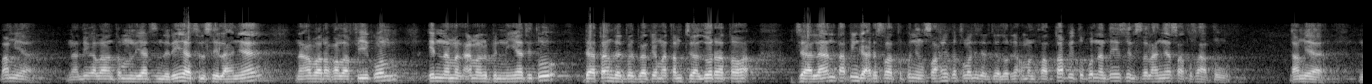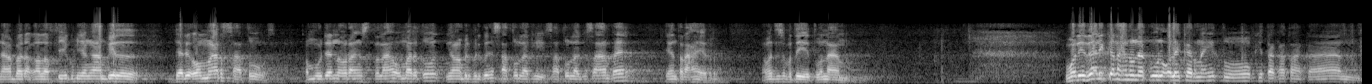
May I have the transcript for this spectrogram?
Paham ya? Nanti kalau antum melihat sendiri hasil silsilahnya, na barakallahu fikum, innamal a'malu binniyat itu datang dari berbagai macam jalur atau jalan tapi enggak ada satu pun yang sahih kecuali dari jalurnya Umar Khattab itu pun nanti silsilahnya satu-satu. Paham ya? Nah, barakallahu fikum yang ngambil dari Umar satu. Kemudian orang setelah Umar itu yang ngambil berikutnya satu lagi, satu lagi sampai yang terakhir. Itu seperti itu, enam. Walidzalika nahnu naqulu oleh karena itu kita katakan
